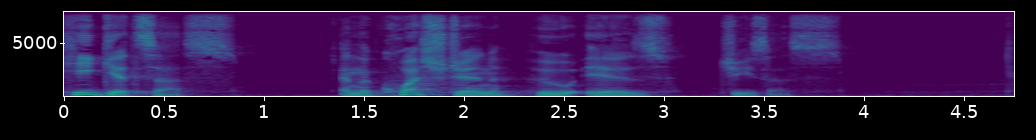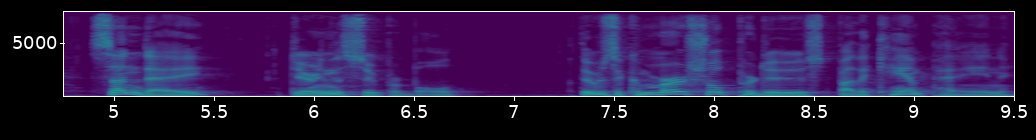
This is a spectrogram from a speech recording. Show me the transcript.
He Gets Us, and the question, Who is Jesus? Sunday, during the Super Bowl, there was a commercial produced by the campaign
